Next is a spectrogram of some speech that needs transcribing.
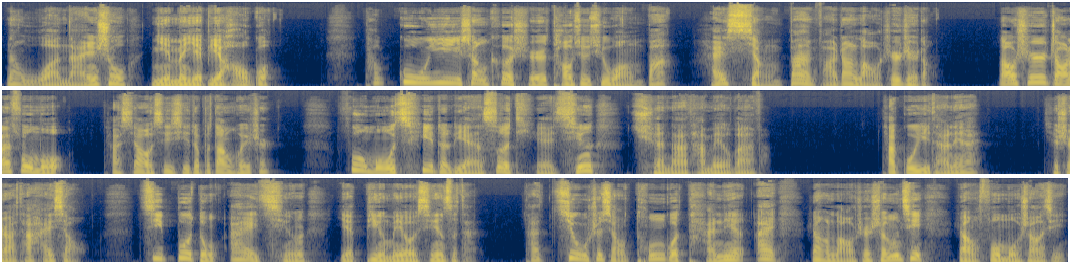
那我难受，你们也别好过。他故意上课时逃学去网吧，还想办法让老师知道。老师找来父母，他笑嘻嘻的不当回事。父母气得脸色铁青，却拿他没有办法。他故意谈恋爱。其实啊，他还小，既不懂爱情，也并没有心思谈。他就是想通过谈恋爱让老师生气，让父母伤心。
